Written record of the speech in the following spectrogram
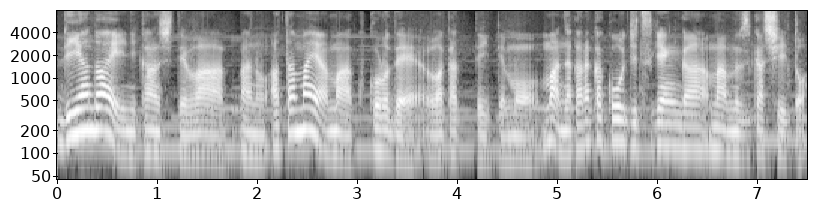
D&I に関してはあの頭やまあ心で分かっていても、まあ、なかなかこう実現がまあ難しいと。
